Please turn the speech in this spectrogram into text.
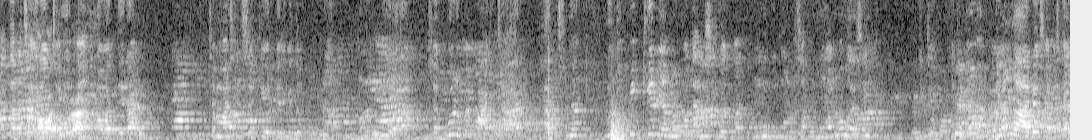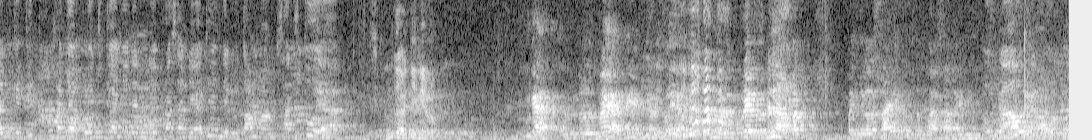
antara cewek dan cowok Kekhawatiran. kekhawatiran, cemas, insecure gitu-gitu. Gue saat gue udah punya pacar harusnya lu tuh pikir yang berpotensi buat merusak hubungan lu nggak sih? Gitu, gitu kan. Dia nggak ada sama sekali mikir gitu, hanya logikanya dan dia perasaan dia aja yang jadi utama saat itu ya. enggak gini loh Enggak, menurut gue ya nih biar gue ya. Menurut gue lu udah dapat penyelesaian untuk masalah ini. Udah, udah, udah.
